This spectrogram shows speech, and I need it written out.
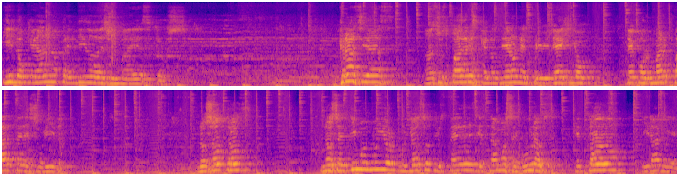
y lo que han aprendido de sus maestros. Gracias a sus padres que nos dieron el privilegio de formar parte de su vida. Nosotros nos sentimos muy orgullosos de ustedes y estamos seguros que todo irá bien.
